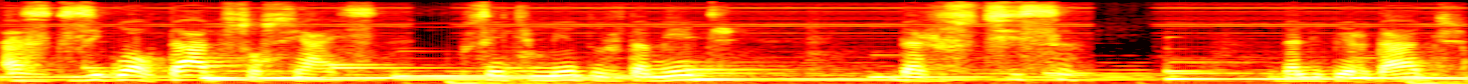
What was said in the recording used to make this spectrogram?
As desigualdades sociais, o sentimento justamente da justiça, da liberdade.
